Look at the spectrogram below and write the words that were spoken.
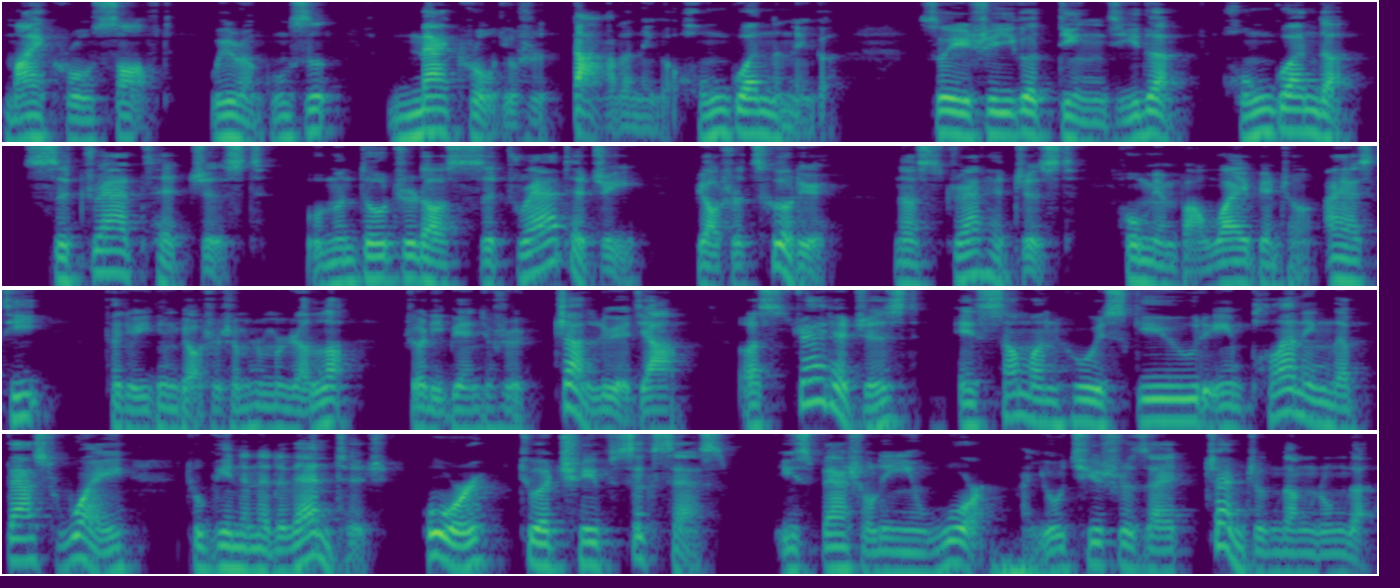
Microsoft 微软公司，macro 就是大的那个宏观的那个，所以是一个顶级的宏观的 strategist。我们都知道 strategy 表示策略，那 strategist 后面把 y 变成 i s t，它就一定表示什么什么人了。这里边就是战略家。A strategist is someone who is skilled in planning the best way to gain an advantage or to achieve success, especially in war 啊，尤其是在战争当中的。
